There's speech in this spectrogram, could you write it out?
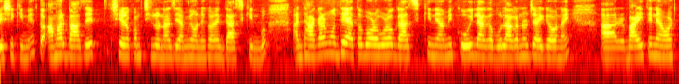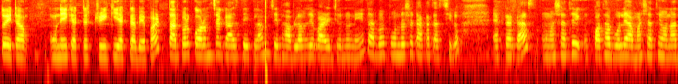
বেশি কিনে। তো আমার বাজেট সেরকম ছিল না যে আমি অনেক অনেক গাছ কিনবো। আর ঢাকার মধ্যে এত বড় বড় গাছ কিনে আমি কই লাগাবো, লাগানোর জায়গাও নাই। আর বাড়িতে নেওয়ার তো এটা অনেক একটা ট্রিকি একটা ব্যাপার। তারপর করমচা গাছ দেখলাম, যে ভাবলাম যে বাড়ির জন্য নেই। তারপর পনেরোশো টাকা চাচ্ছিল একটা গাছ। ওনার সাথে কথা বলে আমার সাথে ওনার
